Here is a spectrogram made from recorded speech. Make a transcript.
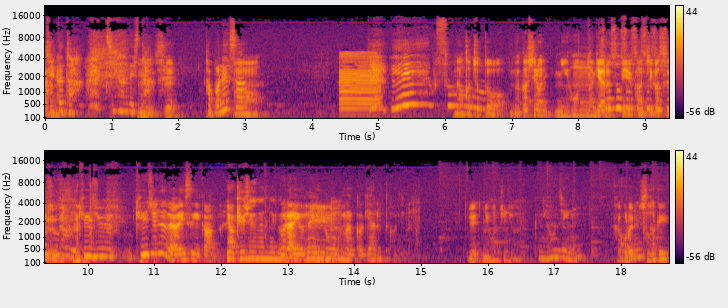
あ、チーナ。チーナでした。うんす。カポネさん。なんかちょっと昔の日本のギャルっていう感じがする。そうそうそうそうそう90 90年代は言い過ぎか。いや90年代ぐらいよね、のうんなんかギャルって感じ。え日本人じゃない？日本人？えこれ佐々木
